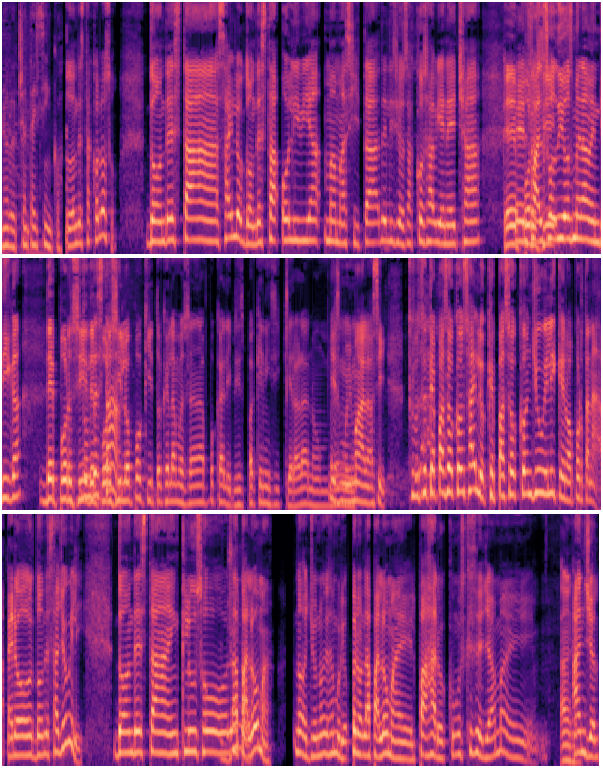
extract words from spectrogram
906985. ¿Dónde está Coloso? ¿Dónde está Psylocke? ¿Dónde está Olivia, mamacita deliciosa, cosa bien hecha? Que de el por falso sí- Dios me la bendiga. De por sí, ¿Dónde de por está? sí lo poquito que la muestran en Apocalipsis para que ni siquiera la nombre. Y es muy mala, sí. ¿Qué pasó con Psylocke? ¿Qué pasó con Jubilee? Que no aporta nada. Pero ¿dónde está Jubilee? ¿Dónde está incluso la Juno. paloma? No, Juno ya se murió. Pero la paloma, el pájaro, ¿cómo es que se llama? Eh, Ángel. Ángel.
